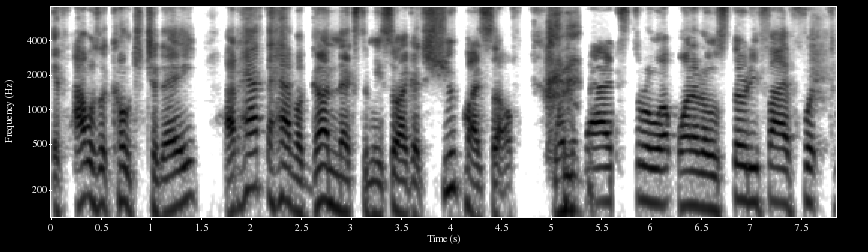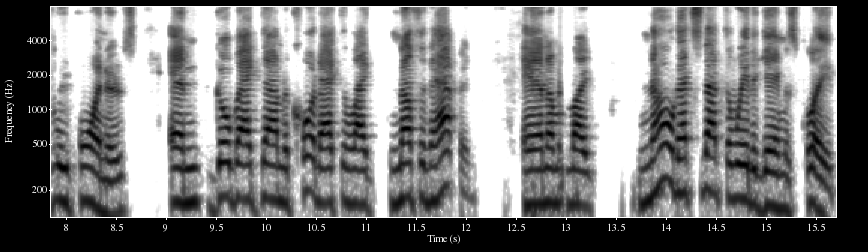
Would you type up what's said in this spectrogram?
if I was a coach today, I'd have to have a gun next to me so I could shoot myself when the guys throw up one of those 35 foot three pointers and go back down the court acting like nothing happened. And I'm like, no, that's not the way the game is played.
